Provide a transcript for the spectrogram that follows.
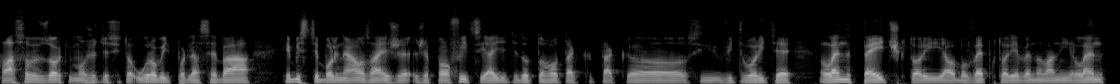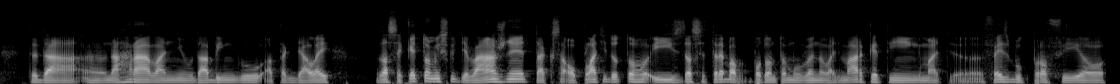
hlasové vzorky, môžete si to urobiť podľa seba. Keby ste boli naozaj, že, že profíci a idete do toho, tak, tak uh, si vytvoríte len page, ktorý, alebo web, ktorý je venovaný len teda uh, nahrávaniu, dubbingu a tak ďalej Zase, keď to myslíte vážne, tak sa oplatí do toho ísť. Zase treba potom tomu venovať marketing, mať e, Facebook profil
